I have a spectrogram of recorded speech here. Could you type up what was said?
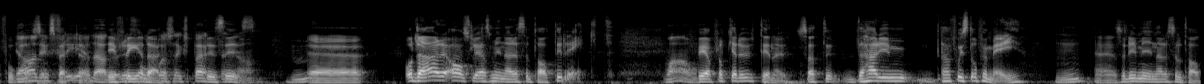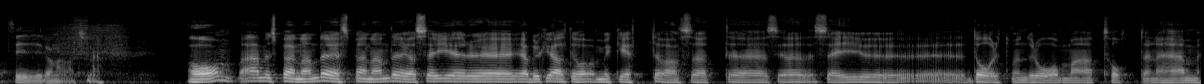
fotbollsexperten. Ja, det är fredag. Det är fredag. fotbollsexperten, Precis. Ja. Mm. Eh, och där avslöjas mina resultat direkt. Wow. För jag plockade ut det nu. Så att det, här är ju, det här får ju stå för mig. Mm. Eh, så det är mina resultat i de här matcherna. Ja, men spännande. spännande. Jag, säger, eh, jag brukar ju alltid ha mycket ettor. Så, att, eh, så jag säger ju eh, Dortmund, Roma, Tottenham.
